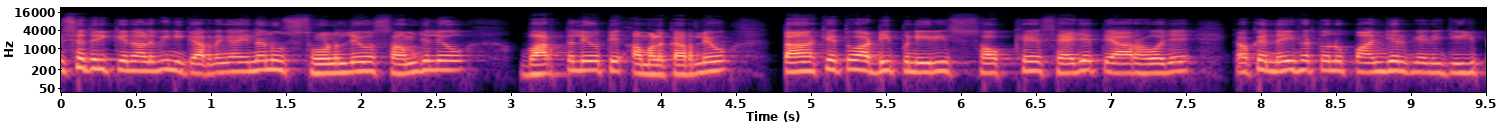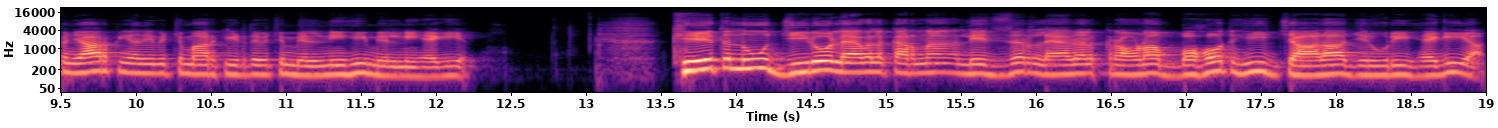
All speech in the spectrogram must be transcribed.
ਕਿਸੇ ਤਰੀਕੇ ਨਾਲ ਵੀ ਨਹੀਂ ਕਰਨੀਆਂ, ਇਹਨਾਂ ਨੂੰ ਸੁਣ ਲਿਓ, ਸਮਝ ਲਿਓ, ਵਰਤ ਲਿਓ ਤੇ ਅਮਲ ਕਰ ਲਿਓ ਤਾਂ ਕਿ ਤੁਹਾਡੀ ਪਨੀਰੀ ਸੌਖੇ, ਸਹਿਜੇ ਤਿਆਰ ਹੋ ਜੇ ਕਿਉਂਕਿ ਨਹੀਂ ਫਿਰ ਤੁਹਾਨੂੰ 5 ਰੁਪਈਆਂ ਦੀ ਚੀਜ਼ 50 ਰੁਪਈਆਂ ਦੇ ਵਿੱਚ ਮਾਰਕੀਟ ਦੇ ਵਿੱਚ ਮਿਲਣੀ ਹੀ ਮਿਲਣੀ ਹੈਗੀ ਹੈ। ਖੇਤ ਨੂੰ ਜ਼ੀਰੋ ਲੈਵਲ ਕਰਨਾ, ਲੇਜ਼ਰ ਲੈਵਲ ਕਰਾਉਣਾ ਬਹੁਤ ਹੀ ਜ਼ਿਆਦਾ ਜ਼ਰੂਰੀ ਹੈਗੀ ਆ।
